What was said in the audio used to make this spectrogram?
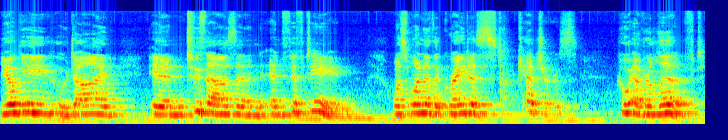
Yogi, who died in 2015 was one of the greatest catchers who ever lived.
